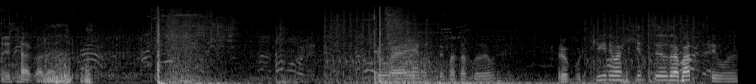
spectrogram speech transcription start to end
Me saco la chucha. Weá, ya no estoy matando de una. Pero ¿por qué viene más gente de otra parte, weón?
